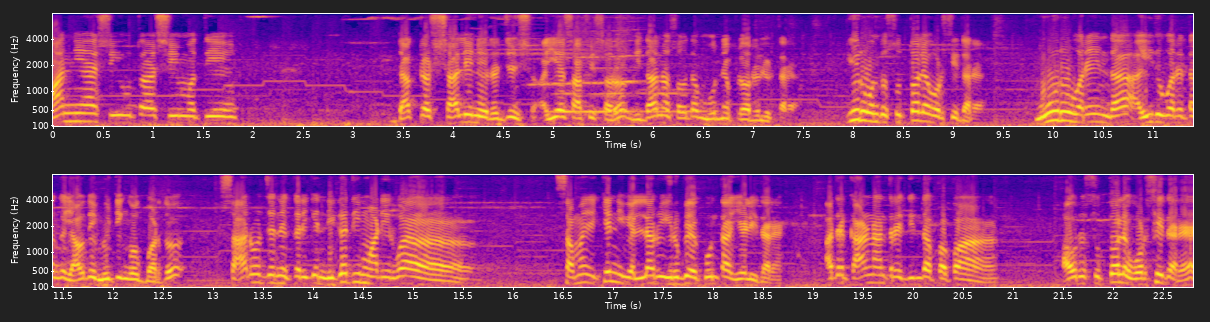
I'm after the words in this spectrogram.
ಮಾನ್ಯ Shriyuta Shrimati doctor Shalini Rajesh I S officer Vidhana Soudha ಮೂರನೇ ಫ್ಲೋರಲ್ಲಿ ಇರ್ತಾರೆ ಇವರು ಒಂದು ಸುತ್ತೋಲೆ ಹೊರಿಸಿದ್ದಾರೆ ಮೂರುವರೆಯಿಂದ ಐದೂವರೆ ತನಕ ಯಾವುದೇ ಮೀಟಿಂಗ್ ಹೋಗಬಾರ್ದು. ಸಾರ್ವಜನಿಕರಿಗೆ ನಿಗದಿ ಮಾಡಿರುವ ಸಮಯಕ್ಕೆ ನೀವೆಲ್ಲರೂ ಇರಬೇಕು ಅಂತ ಹೇಳಿದ್ದಾರೆ. ಆದರೆ ಕಾರಣಾಂತರದಿಂದ ಪಾಪ ಅವರು ಸುತ್ತೋಲೆ ಹೊರಿಸಿದ್ದಾರೆ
